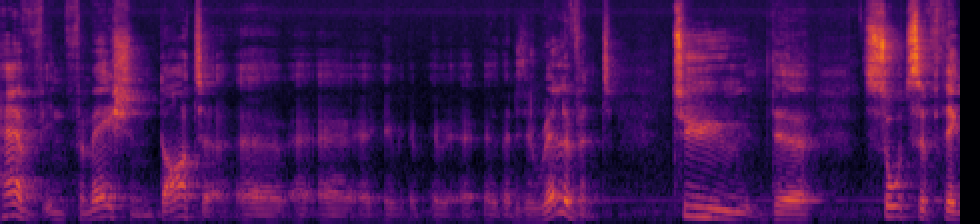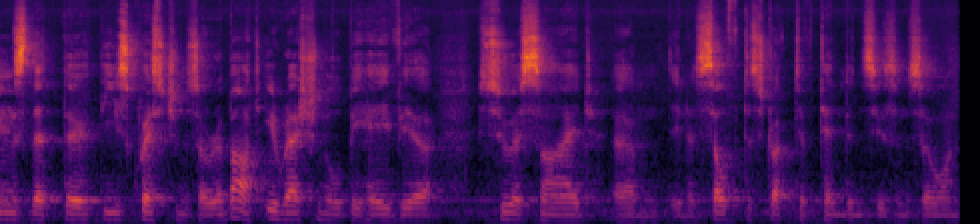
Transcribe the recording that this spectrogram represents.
have information, data uh, uh, uh, uh that is relevant to the sorts of things that the, these questions are about irrational behavior, suicide, um, you know, self destructive tendencies, and so on.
